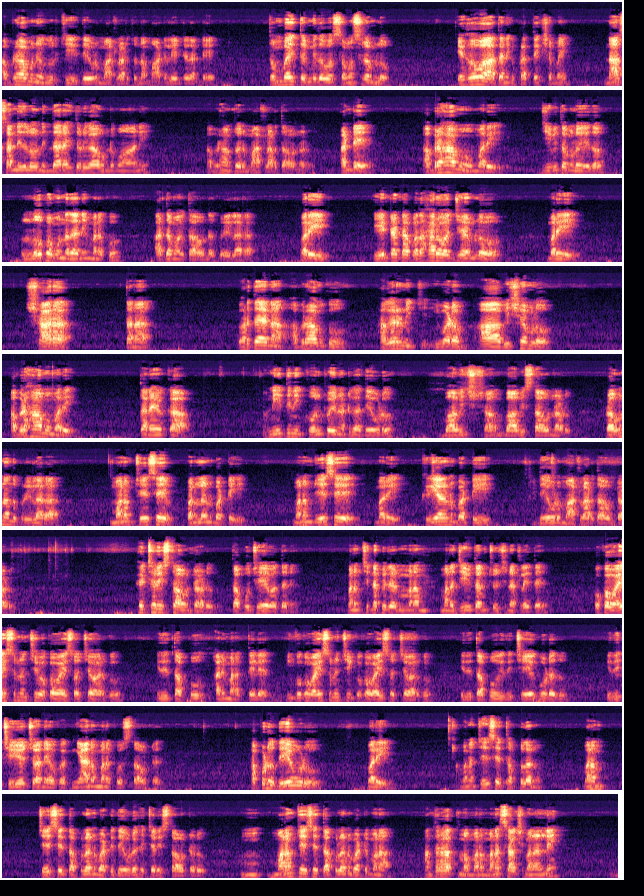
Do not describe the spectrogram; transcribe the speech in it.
అబ్రహాముని గురించి దేవుడు మాట్లాడుతున్న మాటలు ఏంటంటే తొంభై తొమ్మిదవ సంవత్సరంలో ఎహోవా అతనికి ప్రత్యక్షమై నా సన్నిధిలో నిందారహితుడిగా ఉండుము అని అబ్రహాంతో మాట్లాడుతూ ఉన్నాడు. అంటే అబ్రహాము మరి జీవితంలో ఏదో లోపం ఉన్నదని మనకు అర్థమవుతా ఉన్నది ప్రియులారా. మరి ఏంటంట పదహారో అధ్యాయంలో మరి షారా తన భర్త అయిన అబ్రహాముకు హగరునిచ్చి ఇవ్వడం ఆ విషయంలో అబ్రహాము మరి తన యొక్క నీతిని కోల్పోయినట్టుగా దేవుడు భావించ భావిస్తూ ఉన్నాడు. ప్రభునందు ప్రియులారా మనం చేసే పనులను బట్టి మనం చేసే మరి క్రియలను బట్టి దేవుడు మాట్లాడుతూ ఉంటాడు. హెచ్చరిస్తూ ఉంటాడు. తప్పు చేయవద్దని. మనం చిన్నపిల్ల మనం మన జీవితాన్ని చూసినట్లయితే ఒక వయసు నుంచి ఒక వయసు వచ్చే వరకు ఇది తప్పు అని మనకు తెలియదు. ఇంకొక వయసు నుంచి ఇంకొక వయసు వచ్చే వరకు ఇది తప్పు ఇది చేయకూడదు ఇది చేయొచ్చు అనే ఒక జ్ఞానం మనకు వస్తూ ఉంటుంది. అప్పుడు దేవుడు మరి మనం చేసే తప్పులను మనం చేసే తప్పులను బట్టి దేవుడు హెచ్చరిస్తూ ఉంటాడు. మనం చేసే తప్పులను బట్టి మన అంతరాత్మ మన మనస్సాక్షి మనల్ని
